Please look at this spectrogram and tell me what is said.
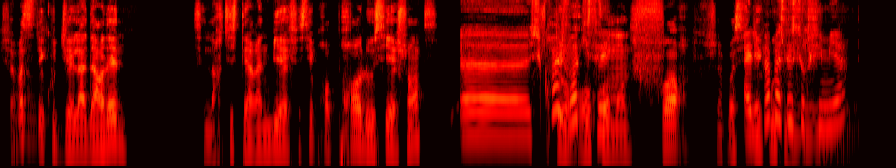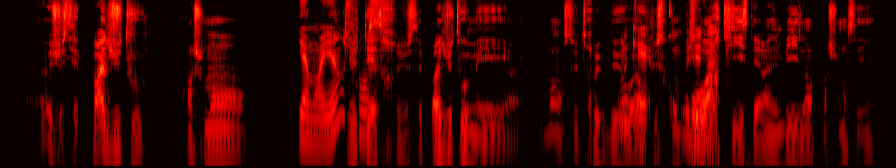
Je sais pas si Ouais. tu écoutes Jella Darden. C'est une artiste RB, elle fait ses propres prods aussi, elle chante. Euh, je crois que je vois qui c'est. recommande fort. Je sais pas si Elle est pas t'écoutes, passée sur Chimia? Euh, Je sais pas du tout. Franchement, Il y a moyen, je pense. peut-être, je sais pas du tout, mais dans ce truc de ouais, en plus compo, je artiste, RB, non, franchement, c'est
